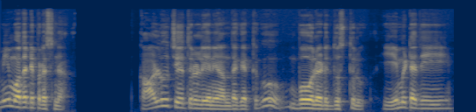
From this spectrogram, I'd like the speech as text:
మీ మొదటి ప్రశ్న. కాళ్ళు చేతులు లేని అందగెత్తకు బోలెడు దుస్తులు. ఏమిటది?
